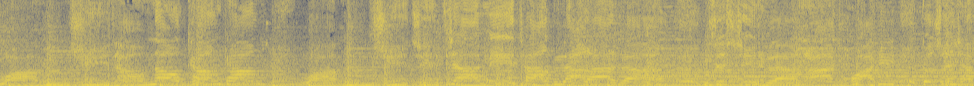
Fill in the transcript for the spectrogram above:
我不是头脑只是人爱欢喜，搁春夏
